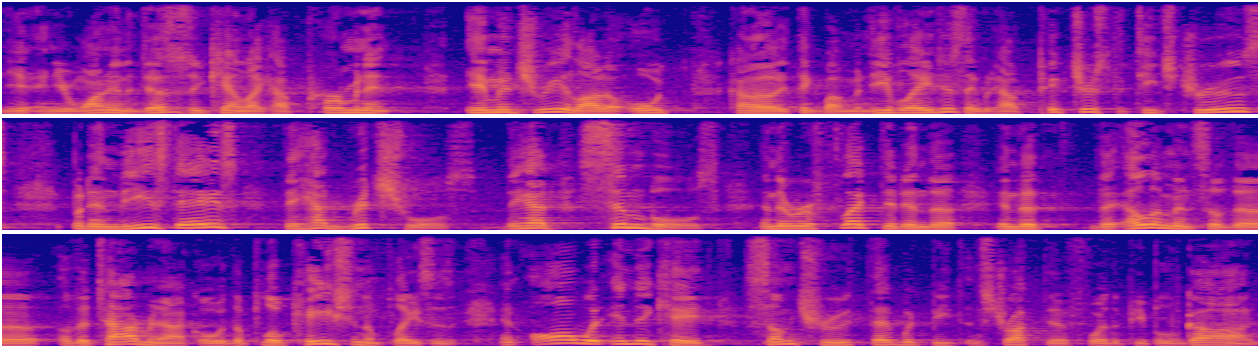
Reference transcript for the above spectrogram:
and you're wandering in the desert, so you can't like have permanent imagery. A lot of old, kind of like think about medieval ages, they would have pictures to teach truths. But in these days, they had rituals, they had symbols, and they're reflected in the, in the, the elements of the, of the tabernacle, the location of places, and all would indicate some truth that would be instructive for the people of God.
